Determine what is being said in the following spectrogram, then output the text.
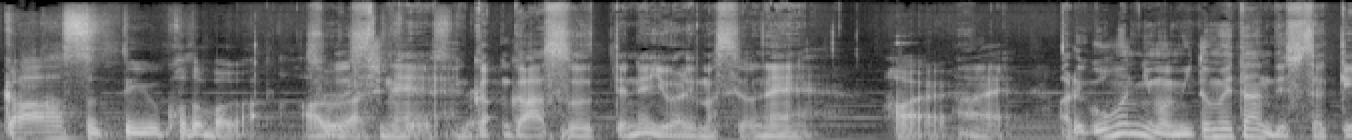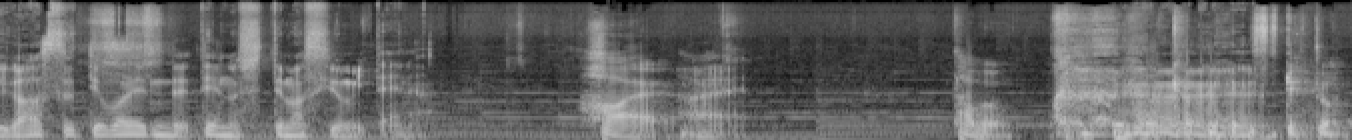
ガースっていう言葉があるらしくてですね。ガガースってね言われますよね。はい。はい。あれご本人も認めたんでしたっけ？ガースって呼ばれてるの知ってますよみたいな。はい。はい。多分。ですけど。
